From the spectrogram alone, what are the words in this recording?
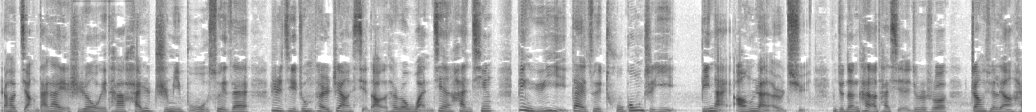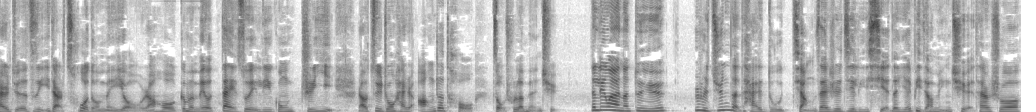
然后蒋大概也是认为他还是执迷不悟，所以在日记中他是这样写到的，他说晚见汉卿，并予以戴罪图功之意。比乃昂然而去，你就能看到他写的，就是说张学良还是觉得自己一点错都没有，然后根本没有戴罪立功之意，然后最终还是昂着头走出了门去。那另外呢，对于日军的态度，蒋在日记里写的也比较明确，他就说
